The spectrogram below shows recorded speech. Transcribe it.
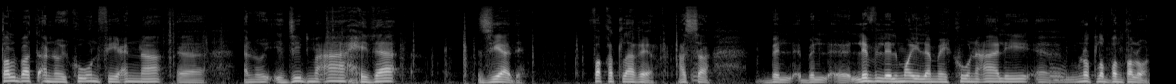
طلبت أنه يكون في عنا آه، أنه يجيب معاه حذاء زيادة فقط لا غير هسا بال بال level المي لما يكون عالي آه، بنطلب بنطلون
